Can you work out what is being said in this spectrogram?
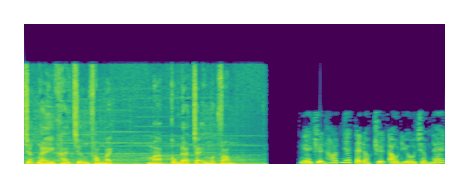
Trước ngày khai trương phòng mạch Mạc cũng đã chạy một vòng Nghe chuyện hot nhất tại đọc truyện audio.net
